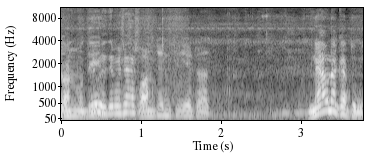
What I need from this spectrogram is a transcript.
জন্মদিন কন্টেন্ট ক্রিয়েটর নাও না কা তুমি।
